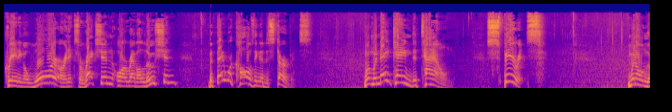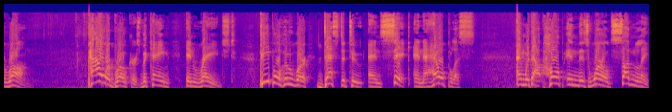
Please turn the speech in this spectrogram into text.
creating a war or an insurrection or a revolution, but they were causing a disturbance. When, when they came to town, spirits went on the run. Power brokers became enraged. People who were destitute and sick and helpless and without hope in this world suddenly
